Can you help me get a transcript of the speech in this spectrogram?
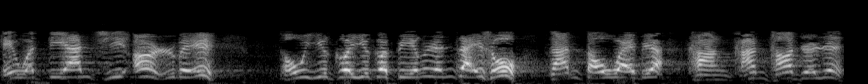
给我点起二杯，都一个一个兵人在手，咱到外边看看他这人，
